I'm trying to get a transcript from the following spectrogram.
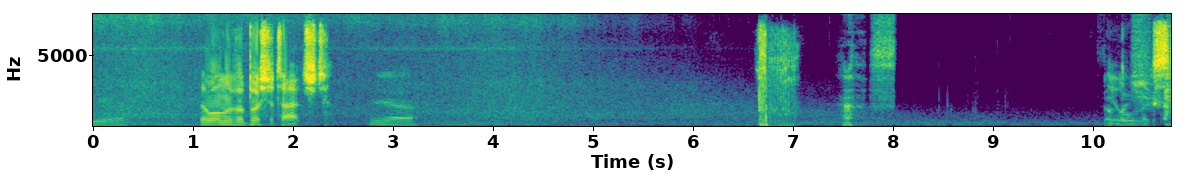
Yeah. the one with a bush attached. Yeah. Not It all looks,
